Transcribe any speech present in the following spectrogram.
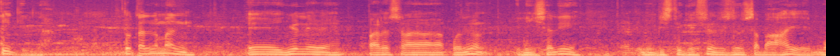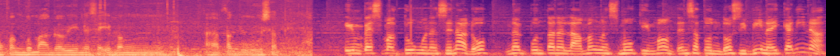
tigil na. Total naman, eh, yun eh, para sa, kung yun, initially, investigation sa bahay eh. Mukhang gumagawi na sa ibang ah, pag-uusap eh. Imbes magtungo ng Senado, nagpunta na lamang ng Smoky Mountain sa Tondo si Binay kanina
